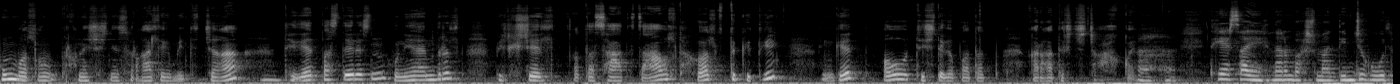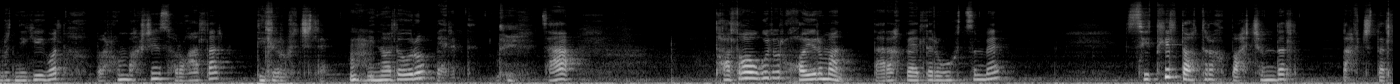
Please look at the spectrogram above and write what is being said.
Хүн болгон бурхны шашны сургаалыг мэдж байгаа. Тэгээд бас дээрэс нь хүний амьдралд бэрхшээл одоо саад заавал тохиолддог гэдгийг ингээд оо тийштэйгээ бодоод гаргаад ирчихэж байгаа байхгүй. Тэгэхээр сая их наран багш маань дэмжих өгүүлбэр нэгийг бол бурхан багшийн сургаалаар дэлгэрүүлчихлээ энэ бол өөрөө баримт. За толгой өгүүлбэр хоёр маань дараах байдлаар өгөгдсөн байна Сэтгэл доторх бачимдал, давчдал,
